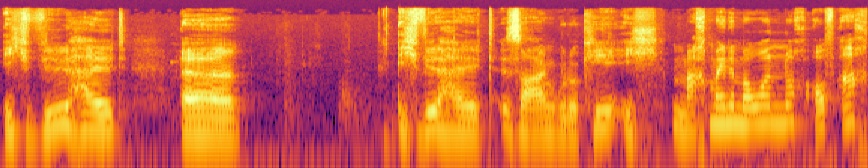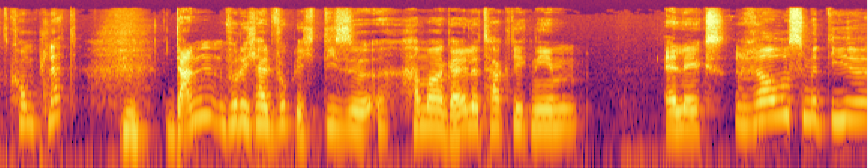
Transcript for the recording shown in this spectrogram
ich will halt, äh, ich will halt sagen, gut, okay, ich mache meine Mauern noch auf 8 komplett. Dann würde ich halt wirklich diese hammergeile Taktik nehmen. Alex, raus mit dir.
